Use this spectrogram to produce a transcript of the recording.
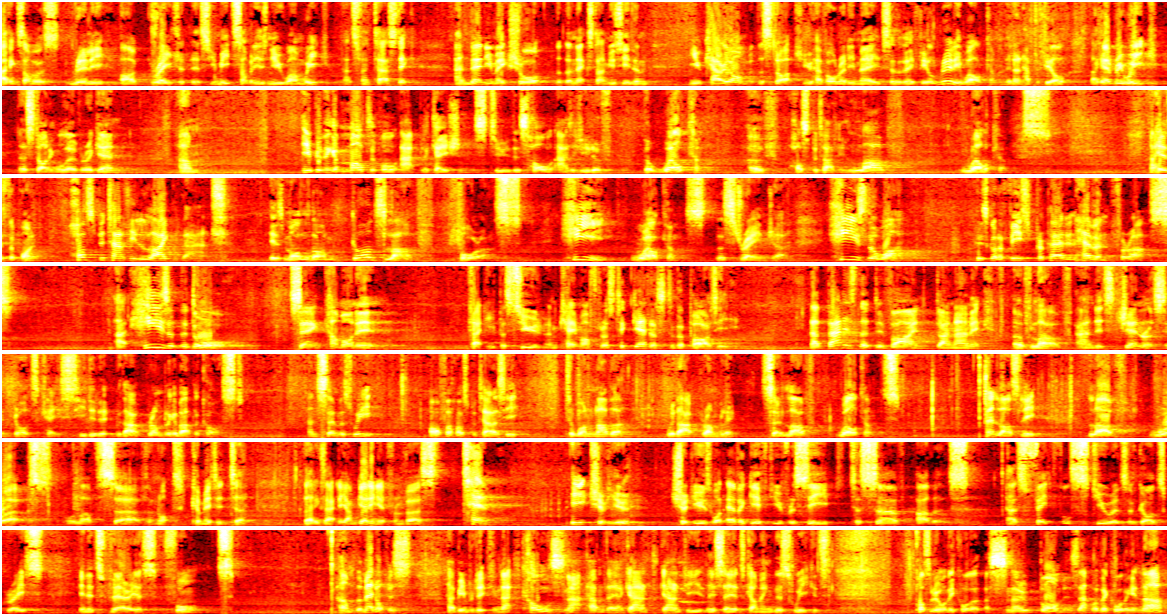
I think some of us really are great at this. You meet somebody who's new one week, that's fantastic, and then you make sure that the next time you see them, you carry on with the start you have already made so that they feel really welcome and they don't have to feel like every week they're starting all over again. Um, you can think of multiple applications to this whole attitude of the welcome of hospitality. Love welcomes. Now, here's the point hospitality like that is modeled on God's love for us. He welcomes the stranger. He's the one who's got a feast prepared in heaven for us. Uh, he's at the door saying, Come on in. In fact, he pursued and came after us to get us to the party. Now, that is the divine dynamic of love, and it's generous in God's case. He did it without grumbling about the cost. And so must we offer hospitality to one another without grumbling. So love welcomes. And lastly, love works or love serves. I'm not committed to that exactly. I'm getting it from verse 10. Each of you should use whatever gift you've received to serve others as faithful stewards of God's grace in its various forms. Um, the Met Office have been predicting that cold snap, haven't they? I guarantee they say it's coming this week. It's possibly what they call a, a snow bomb. Is that what they're calling it now?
